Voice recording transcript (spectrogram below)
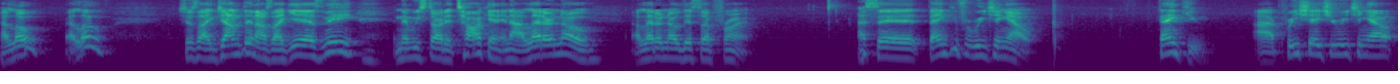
hello, hello. She was like, Jonathan, I was like, yeah, it's me. And then we started talking and I let her know, I let her know this up front. I said, thank you for reaching out. Thank you. I appreciate you reaching out.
